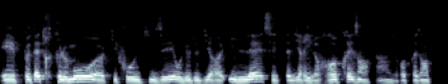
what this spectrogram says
Et peut-être que le mot qu'il faut utiliser au lieu de dire il est, c'est-à-dire il représente. Hein, il représente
